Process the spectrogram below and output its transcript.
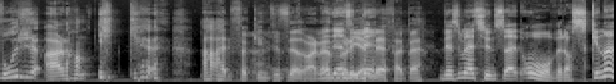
hvor er det han ikke er fucking tilstedeværende når det det- gjelder Frp? det som jeg syns er overraskende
